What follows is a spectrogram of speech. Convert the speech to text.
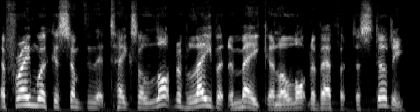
A framework is something that takes a lot of labor to make and a lot of effort to study.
